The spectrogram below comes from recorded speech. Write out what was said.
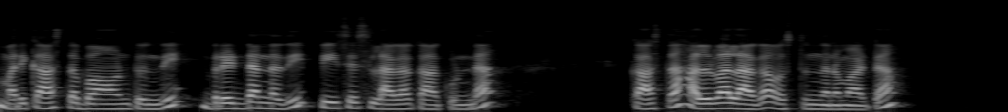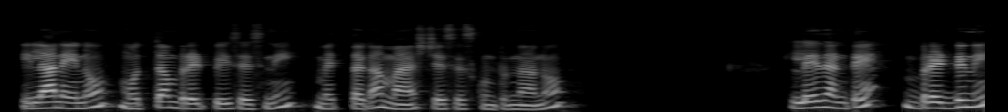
మరి కాస్త బాగుంటుంది. బ్రెడ్ అన్నది పీసెస్ లాగా కాకుండా కాస్త హల్వా లాగా వస్తుందన్నమాట. ఇలా నేను మొత్తం బ్రెడ్ పీసెస్ని మెత్తగా మ్యాష్ చేసేసుకుంటున్నాను. లేదంటే బ్రెడ్ని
